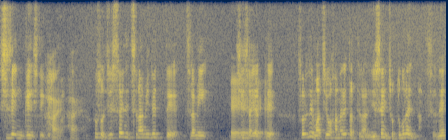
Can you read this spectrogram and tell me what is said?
自然減していくのが、はいはい、そうすると実際に津波出て津波震災やって、それで町を離れたっていうのは2000ちょっとぐらいなんですよね。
